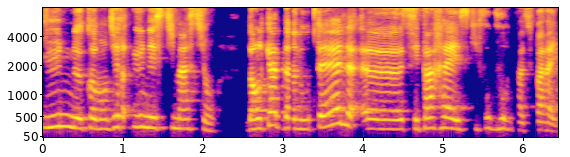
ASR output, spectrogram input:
une, comment dire, une estimation. Dans le cadre d'un hôtel, euh, c'est pareil. Ce qu'il faut que vous, enfin, c'est pareil.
